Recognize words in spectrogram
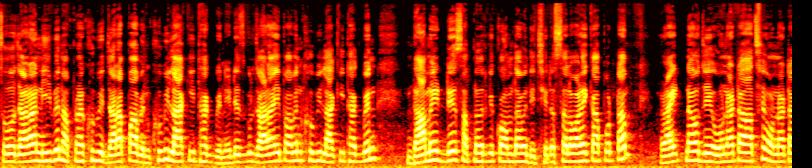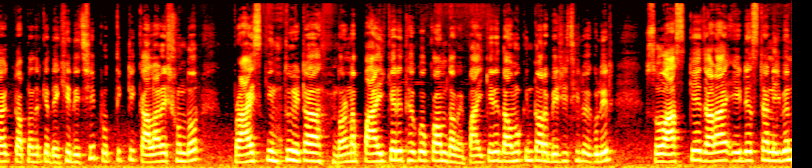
সো যারা নিবেন আপনারা খুবই যারা পাবেন, খুবই লাকি থাকবেন। এই ড্রেসগুলো যারাই পাবেন, খুবই লাকি থাকবেন। দামের ড্রেস আপনাদেরকে কম দামে দিচ্ছি। এটা সালোয়ারের কাপড়টা। রাইট নাও যে ওনাটা আছে, ওনাটা একটু আপনাদেরকে দেখিয়ে দিচ্ছি। প্রত্যেকটি কালারে সুন্দর। প্রাইস কিন্তু এটা ধরেন না পাইকারি থেকেও কম দামে। পাইকারি দামও কিন্তু আরও বেশি ছিল এগুলির। সো আজকে যারা এই ড্রেসটা নেবেন,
